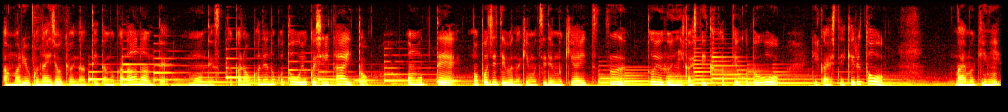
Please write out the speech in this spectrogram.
あんまり良くない状況になっていたのかななんて思うんですだからお金のことをよく知りたいと思って、まあ、ポジティブな気持ちで向き合いつつどういうふうに生かしていくかっていうことを理解していけると前向きに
